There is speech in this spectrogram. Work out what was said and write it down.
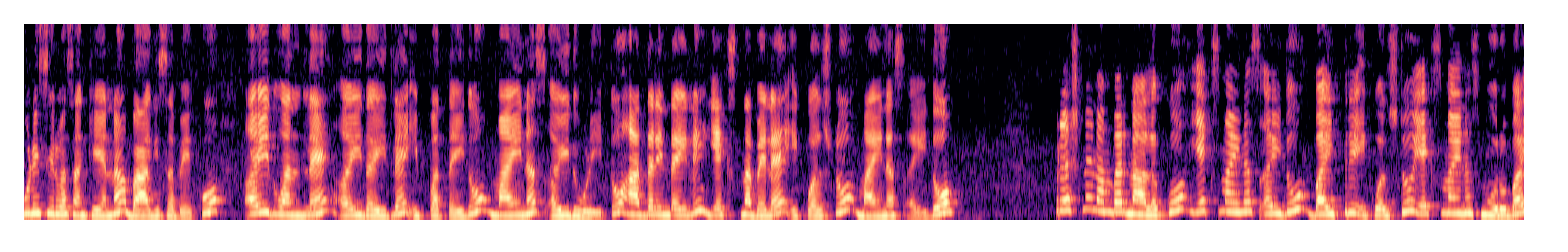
ಗುಣಿಸಿರುವ ಸಂಖ್ಯೆಯನ್ನು ಭಾಗಿಸಬೇಕು. ಐದು ಒಂದ್ಲೆ, ಐದು ಐದ್ಲೆ ಇಪ್ಪತ್ತೈದು, ಮೈನಸ್ ಐದು ಉಳಿಯಿತು. ಆದ್ದರಿಂದ ಇಲ್ಲಿ ಎಕ್ಸ್ನ ಬೆಲೆ ಈಕ್ವಲ್ಸ್ ಟು ಮೈನಸ್ ಐದು. ಪ್ರಶ್ನೆ ನಂಬರ್ ನಾಲ್ಕು ಎಕ್ಸ್ ಮೈನಸ್ ಐದು by three equals to x minus ಮೂರು ಬೈ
